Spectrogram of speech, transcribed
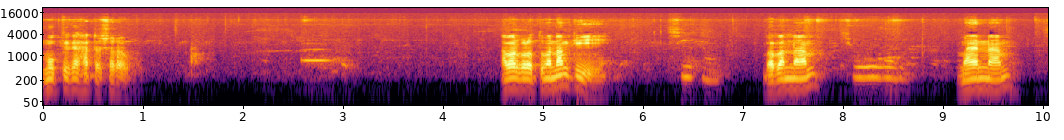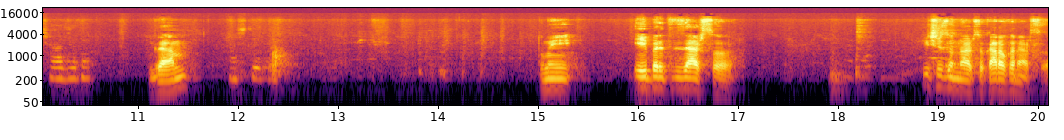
মুখ থেকে হাতটা সরাও। আবার বলো তোমার নাম কি? বাবার নাম? মায়ের নাম? গ্রাম? তুমি এই বাড়িতে যে আসছো কিসের জন্য আসছো কার ওখানে আসছো?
